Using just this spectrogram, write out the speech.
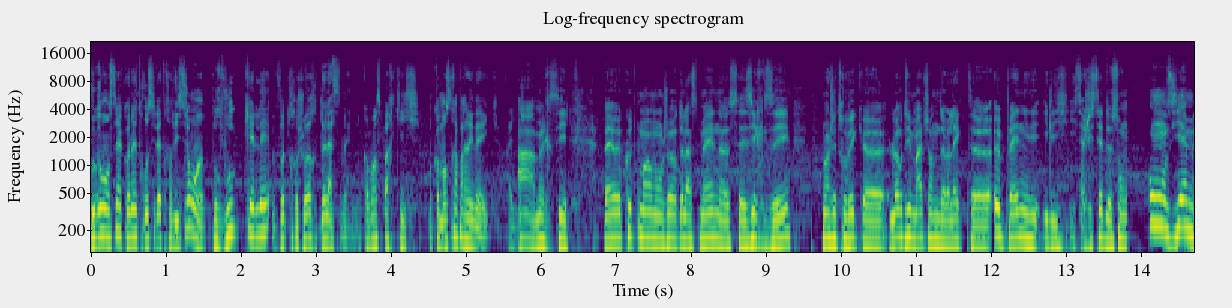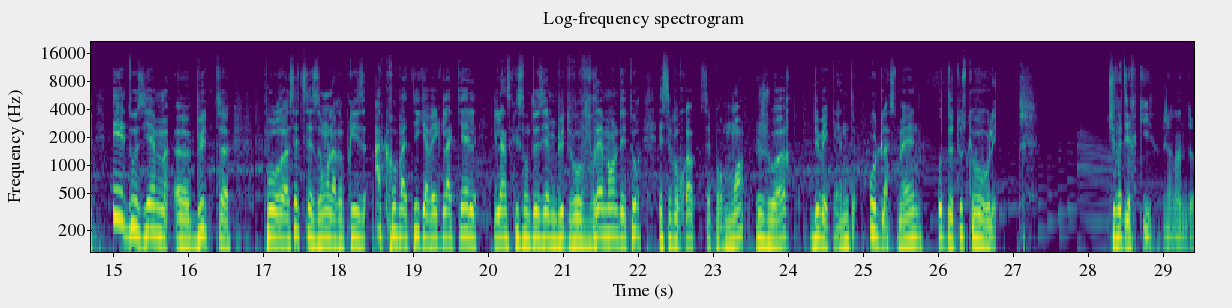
vous commencez à connaître aussi la tradition. hein. Pour vous, quel est votre joueur de la semaine? On commence par qui? On commencera par les. Aïe. Ah, merci. Ben, écoute, moi, mon joueur de la semaine, euh, c'est Zirkzee. Moi, j'ai trouvé que lors du match Anderlecht euh, Eupen, il, il- il s'agissait de son 11e et 12e euh, but pour euh, cette saison. La reprise acrobatique avec laquelle il inscrit son deuxième but vaut vraiment le détour. Et c'est pourquoi c'est pour moi le joueur du week-end, ou de la semaine, ou de tout ce que vous voulez. Tu vas dire qui, Gerlando?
